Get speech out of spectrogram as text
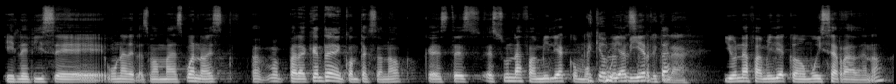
y le dice una de las mamás bueno es para que entren en contexto no que este es, es una familia como muy abierta y una familia como muy cerrada no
